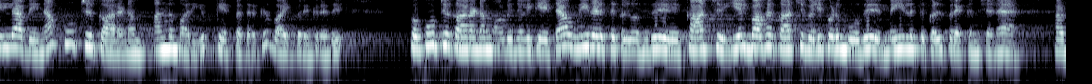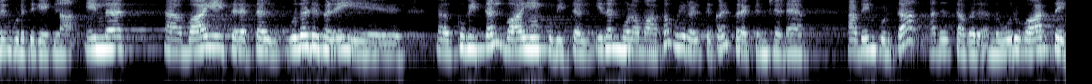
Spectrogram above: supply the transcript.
இல்ல அப்படின்னா கூற்று காரணம் அந்த மாதிரியும் கேட்பதற்கு வாய்ப்பு இருக்கிறது. இப்போ கூற்று காரணம் அப்படின்னு சொல்லி கேட்டால் உயிரெழுத்துக்கள் வந்து காற்று இயல்பாக காற்று வெளிப்படும் போது மெய்யெழுத்துக்கள் பிறக்கின்றன அப்படின்னு கொடுத்து கேட்கலாம். இல்லை வாயை திறத்தல் உதடுகளை குவித்தல் வாயை குவித்தல் இதன் மூலமாக உயிரெழுத்துக்கள் பிறக்கின்றன அப்படின்னு கொடுத்தா அது தவறு. அந்த ஒரு வார்த்தை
